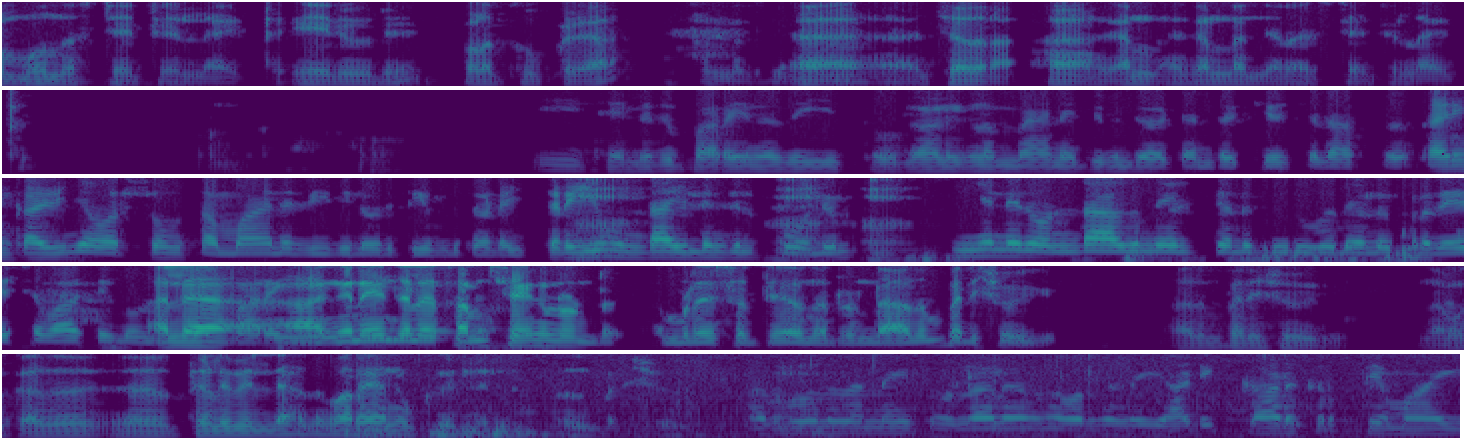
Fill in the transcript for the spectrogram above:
മൂന്ന് എസ്റ്റേറ്റുകളിലായിട്ട്. ഏരൂര് കുളത്തൂപ്പുഴ ചെതറ ആ കണ്ണ- കണ്ടഞ്ചിറ എസ്റ്റേറ്റുകളായിട്ട് ഈ ചിലർ പറയുന്നത് ഈ തൊഴിലാളികളും മാനേജ്മെന്റുമായിട്ട് എന്തൊക്കെയോ ചില കാര്യം കഴിഞ്ഞ വർഷവും സമാന രീതിയിൽ ഒരു തീപിടുത്തം ഇത്രയും ഉണ്ടായില്ലെങ്കിൽ പോലും ഇങ്ങനെ ഒരു ഉണ്ടാകുന്നതിൽ ചില ദുരൂഹതകൾ പ്രദേശവാസികൾ അല്ല അങ്ങനെയും ചില സംശയങ്ങളുണ്ട്. നമ്മുടെ ശ്രദ്ധ വന്നിട്ടുണ്ട്. അതും പരിശോധിക്കും. അതും പരിശോധിക്കും. നമുക്കത് തെളിവില്ലാതെ പറയാനൊക്കെ ഇല്ലല്ലോ. അതും പരിശോധിക്കും. അതുപോലെ തന്നെ ഈ തൊഴിലാളികൾ എന്ന് പറഞ്ഞാൽ ഈ അടിക്കാട് കൃത്യമായി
